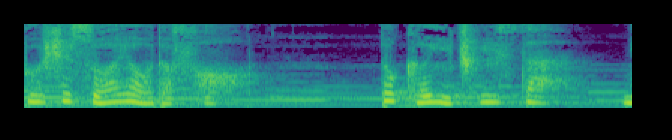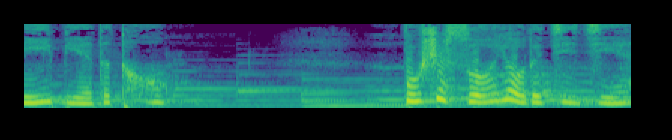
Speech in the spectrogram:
不是所有的风都可以吹散离别的痛，不是所有的季节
